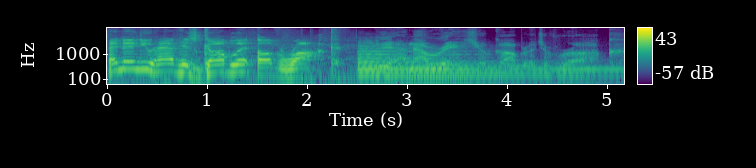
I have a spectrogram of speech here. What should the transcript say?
And then you have his goblet of rock. Yeah, now raise your goblet of rock.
